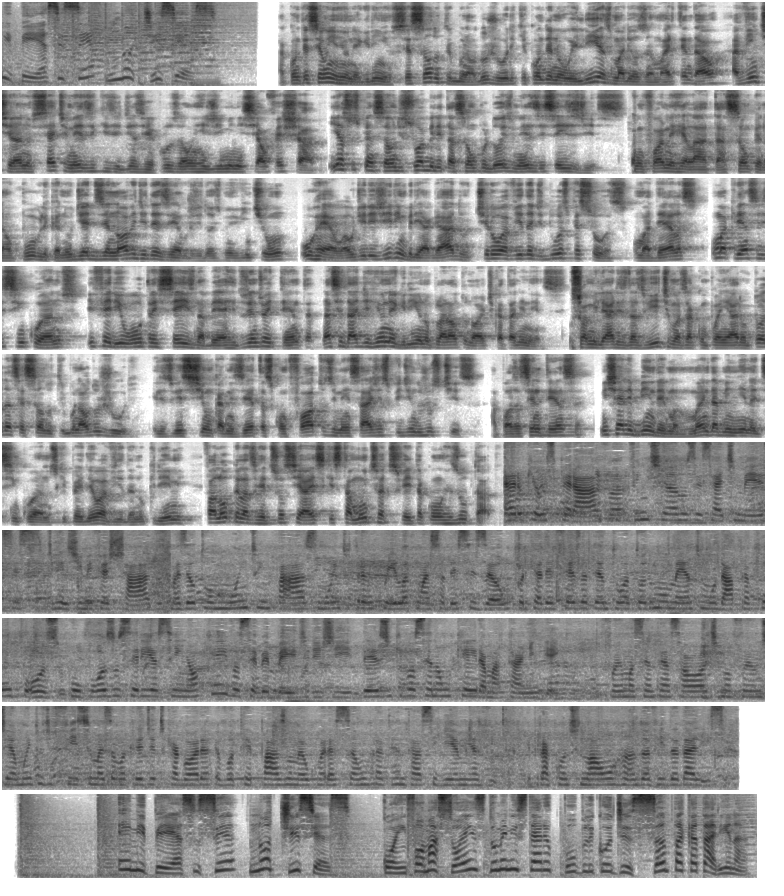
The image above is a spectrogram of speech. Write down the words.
MPSC Notícias. Aconteceu em Rio Negrinho sessão do Tribunal do Júri que condenou Elias Mariozan Martendal a 20 anos, 7 meses e 15 dias de reclusão em regime inicial fechado e a suspensão de sua habilitação por 2 meses e 6 dias. Conforme relata a ação penal pública, no dia 19 de dezembro de 2021, o réu, ao dirigir embriagado, tirou a vida de duas pessoas, uma delas, uma criança de 5 anos, e feriu outras seis na BR-280, na cidade de Rio Negrinho, no Planalto Norte catarinense. Os familiares das vítimas acompanharam toda a sessão do Tribunal do Júri. Eles vestiam camisetas com fotos e mensagens pedindo justiça. Após a sentença, Michelle Binderman, mãe da menina de 5 anos que perdeu a vida no crime, falou pelas redes sociais que está muito satisfeita com o resultado. Era o que eu esperava, 20 anos e 7 meses de regime fechado, mas eu estou muito em paz, muito tranquila com essa decisão, porque a defesa tentou a todo momento mudar para culposo. Culposo seria assim, ok você beber e dirigir, desde que você não queira matar ninguém. Foi uma sentença ótima, foi um dia muito difícil, mas eu acredito que agora eu vou ter paz no meu coração para tentar seguir a minha vida e para continuar honrando a vida da Alicia. MPSC Notícias. Com informações do Ministério Público de Santa Catarina.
